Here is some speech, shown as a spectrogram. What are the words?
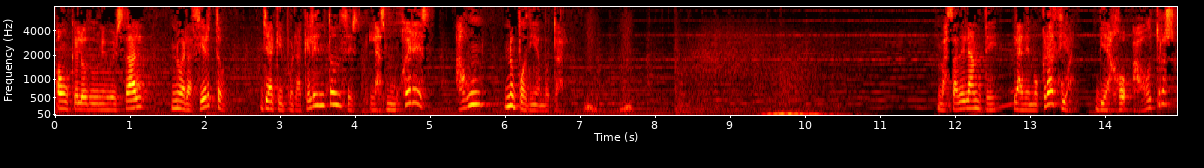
Aunque lo de universal no era cierto, ya que por aquel entonces las mujeres aún no podían votar. Más adelante, la democracia viajó a otros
